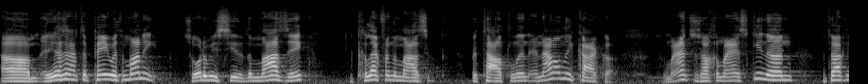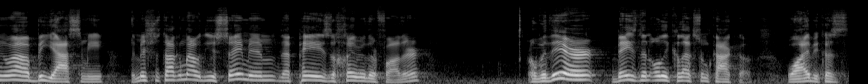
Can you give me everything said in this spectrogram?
um, and he doesn't have to pay with money. So what do we see? That the mazik, collect from the mazik, metaltalin, and not only karka. So my answer is We're talking about biyasmi. The Mishnah is talking about with Yusaimim that pays the chayv of their father. Over there, Din only collects from karka. Why? Because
